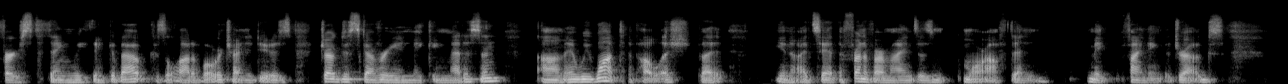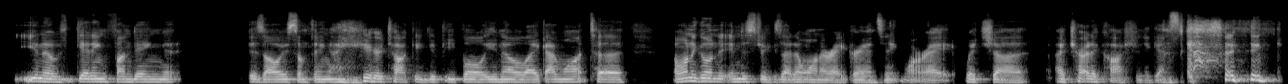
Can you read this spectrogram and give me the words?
first thing we think about because a lot of what we're trying to do is drug discovery and making medicine. Um, and we want to publish, but you know, I'd say at the front of our minds is more often make finding the drugs. You know, getting funding is always something I hear talking to people, you know, like I want to I want to go into industry because I don't want to write grants anymore, right? Which uh, I try to caution against because I think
